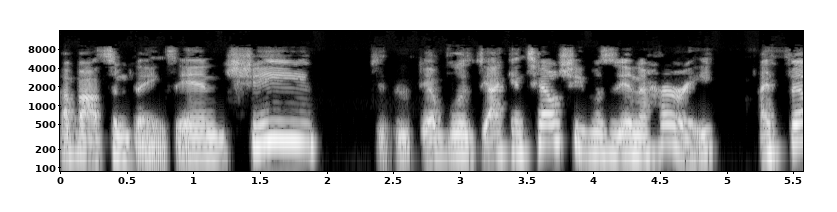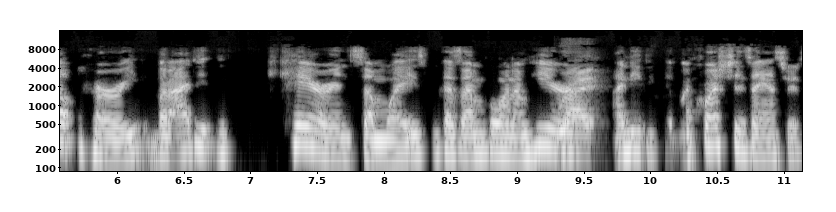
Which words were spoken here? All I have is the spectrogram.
about some things. And she was, I can tell she was in a hurry. I felt hurried, but I didn't care in some ways because I'm going, I'm here. Right. I need to get my questions answered.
